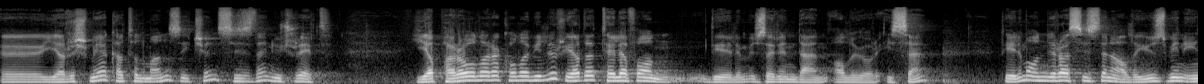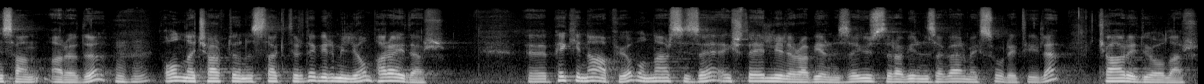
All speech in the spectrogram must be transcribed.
e, yarışmaya katılmanız için sizden ücret ya para olarak olabilir ya da telefon diyelim üzerinden alıyor ise diyelim 10 lira sizden aldı 100 bin insan aradı onunla çarptığınız takdirde 1 milyon para eder. E, peki ne yapıyor? Bunlar size işte 50 lira birinize 100 lira birinize vermek suretiyle kar ediyorlar.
